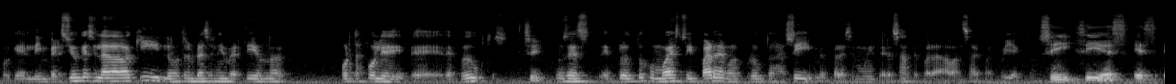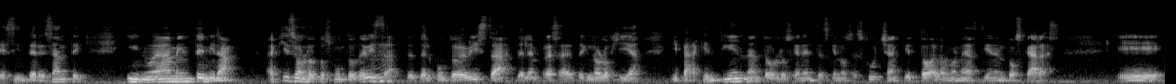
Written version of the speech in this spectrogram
Porque la inversión que se le ha dado aquí, las otras empresas le han invertido en una portafolio de, productos. Sí. Entonces, eh, productos como esto y partner con productos así me parece muy interesante para avanzar con el proyecto. Sí, sí, es, es, es interesante. Y nuevamente, mira, aquí son los dos puntos de vista. Desde el punto de vista de la empresa de tecnología y para que entiendan todos los gerentes que nos escuchan que todas las monedas tienen dos caras. Eh,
